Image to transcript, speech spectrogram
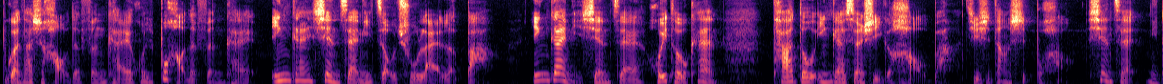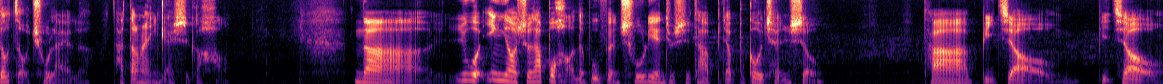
不管它是好的分开，或者不好的分开，应该现在你走出来了吧？应该你现在回头看，他都应该算是一个好吧，即使当时不好。现在你都走出来了，他当然应该是个好。那如果硬要说他不好的部分，初恋就是他比较不够成熟，他比较比较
